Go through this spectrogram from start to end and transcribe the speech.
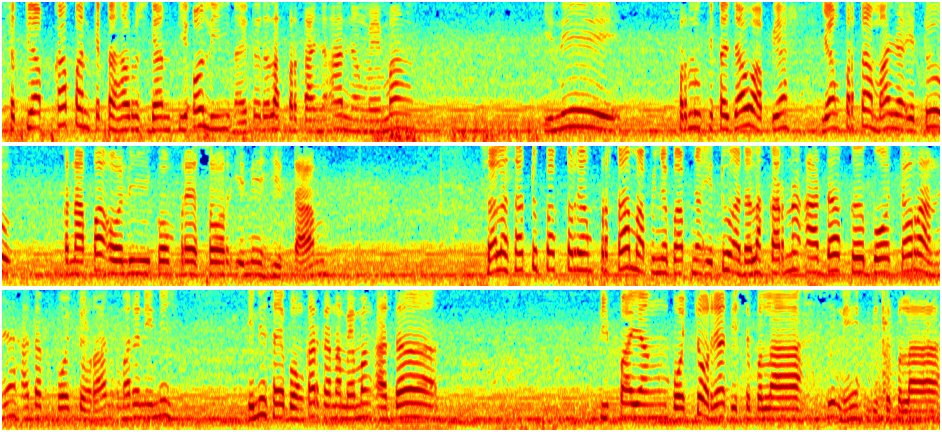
Setiap kapan kita harus ganti oli? Nah itu adalah pertanyaan yang memang ini perlu kita jawab ya. Yang pertama yaitu kenapa oli kompresor ini hitam? Salah satu faktor yang pertama penyebabnya itu adalah karena ada kebocoran ya ada kebocoran. Kemarin ini ini saya bongkar karena memang ada pipa yang bocor ya di sebelah sini di sebelah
